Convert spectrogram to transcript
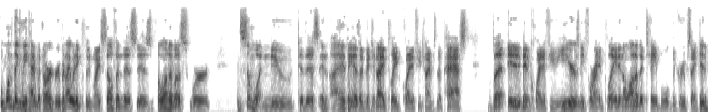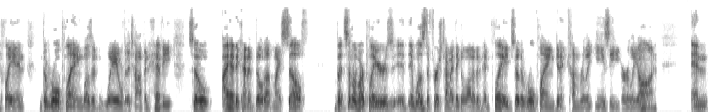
one thing we had with our group, and I would include myself in this, is a lot of us were somewhat new to this, and I think, as I mentioned, I had played quite a few times in the past, but it had been quite a few years before I'd played. And a lot of the table, the groups I did play in, the role playing wasn't way over the top and heavy. So I had to kind of build up myself. But some of our players, it, it was the first time I think a lot of them had played. So the role playing didn't come really easy early on. And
